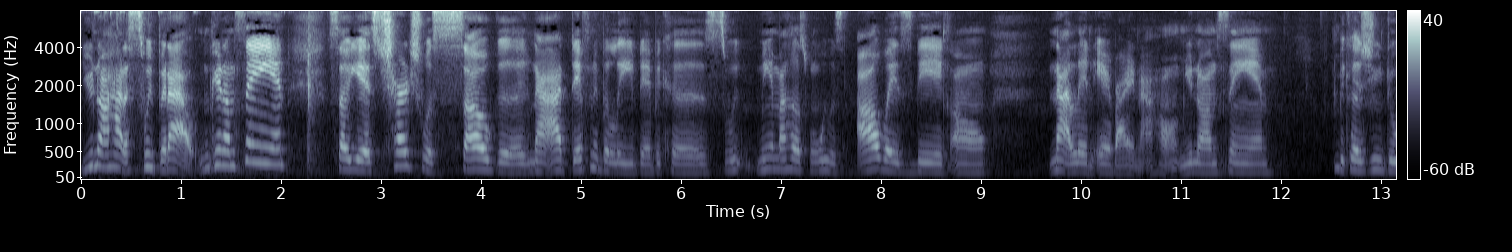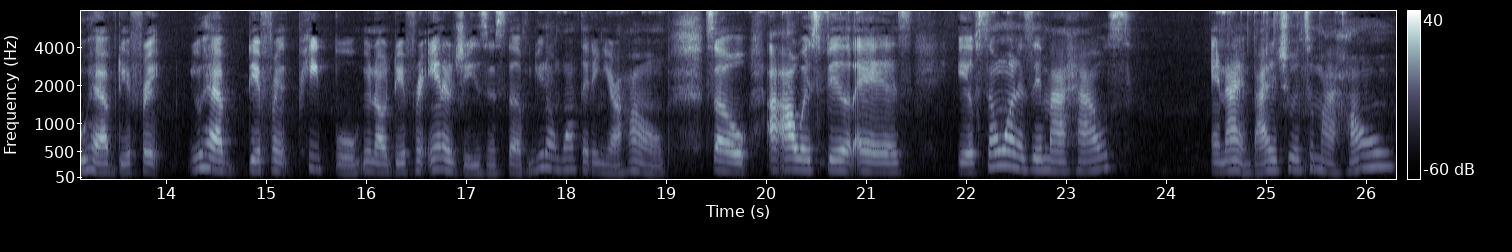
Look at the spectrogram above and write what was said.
you know how to sweep it out. You get what I'm saying? So yes, church was so good. Now I definitely believe that because we, me and my husband, we was always big on not letting everybody in our home. You know what I'm saying? Because you do have different you have different people, you know, different energies and stuff. You don't want that in your home. So I always feel as if someone is in my house and I invited you into my home,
